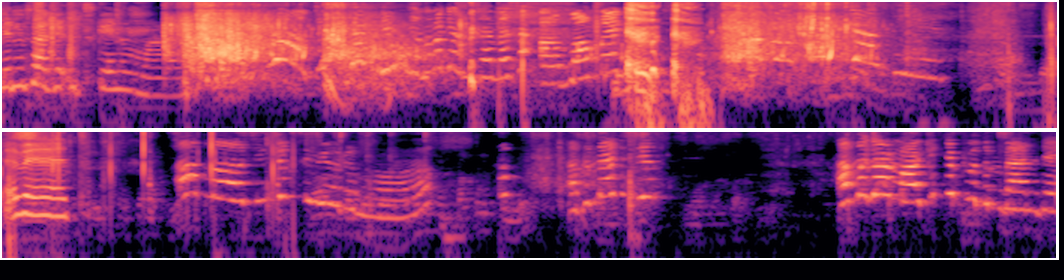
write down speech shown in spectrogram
Benim sadece üçgenim var. Ya dur sen benim yanıma geldin. Ben sen avlanmaya geldim. geldi. Evet. Abla seni çok seviyorum ha. Abla neredesin? Abla gel market yapıyordum ben de.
